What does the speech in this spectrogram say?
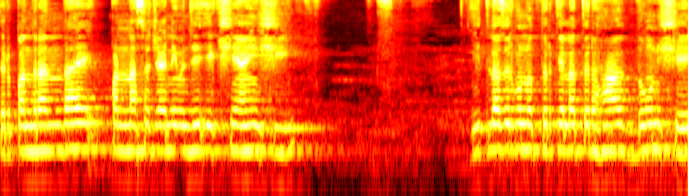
तर पंधरांदा आहे पन्नासाच्या आणि म्हणजे एकशे ऐंशी. इथला जर गुणोत्तर केला तर हा दोनशे.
